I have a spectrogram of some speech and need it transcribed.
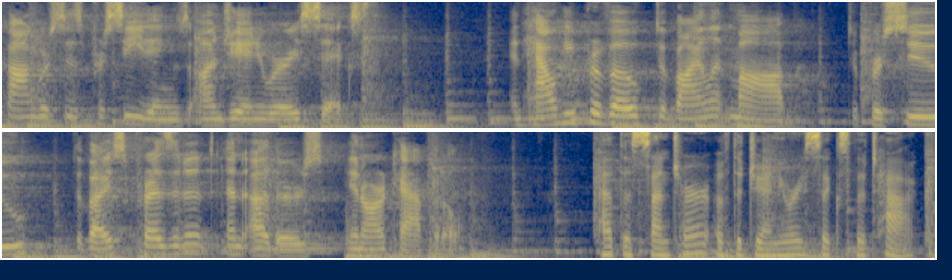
Congress's proceedings on January 6th, and how he provoked a violent mob to pursue the Vice President and others in our Capitol. At the center of the January 6th attack,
